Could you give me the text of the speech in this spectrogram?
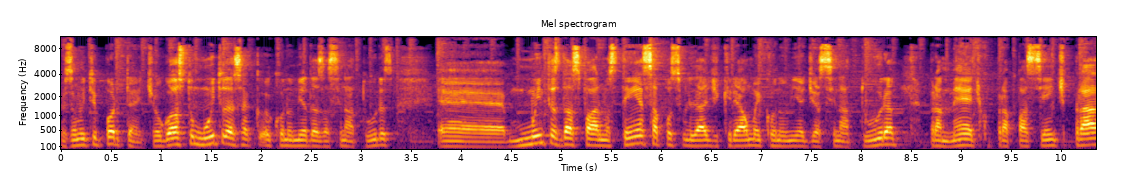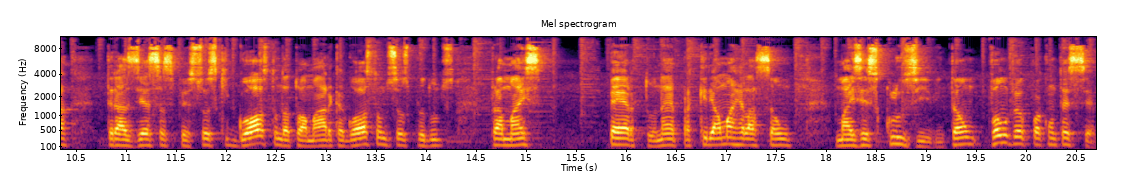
Isso é muito importante. Eu gosto muito dessa economia das assinaturas. É, muitas das farmas têm essa possibilidade de criar uma economia de assinatura para médico, para paciente, para trazer essas pessoas que gostam da tua marca, gostam dos seus produtos para mais perto, né? Para criar uma relação mais exclusiva. Então, vamos ver o que vai acontecer.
